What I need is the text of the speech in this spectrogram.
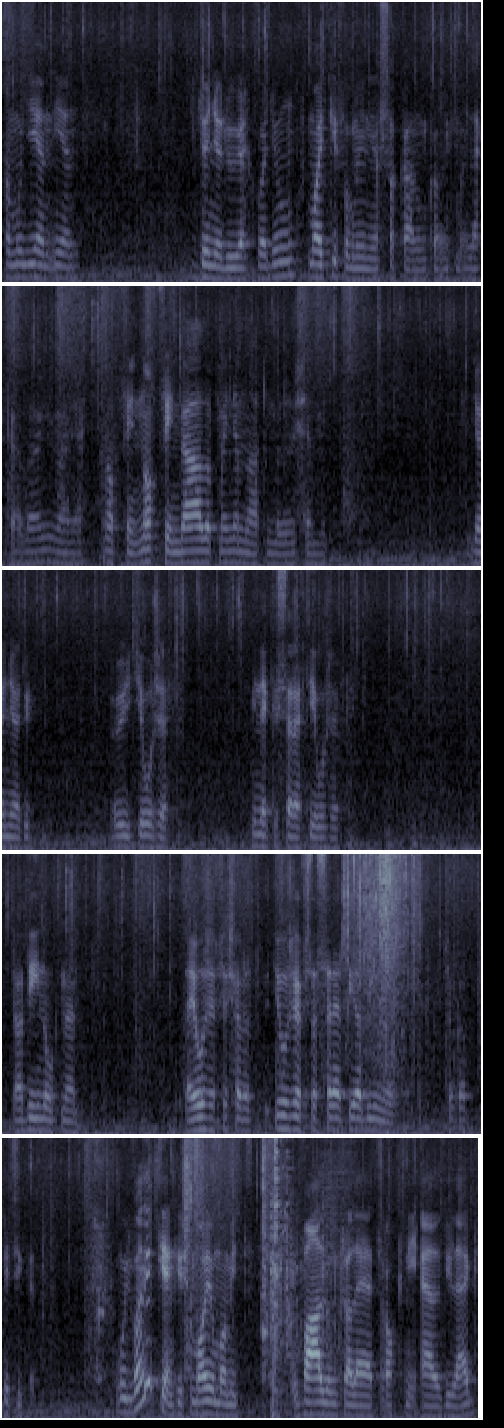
amúgy ilyen, ilyen gyönyörűek vagyunk, majd ki fog nőni a szakálunk, amit majd le kell vágni, várjál. Napfény, napfénybe állok, meg nem látunk belőle semmit. Gyönyörű. Ő itt József. Mindenki szereti József. De a dínók nem. De József se, szeret, József se szereti a dínókat. Csak a piciket. Úgy van itt ilyen kis majom, amit vállunkra lehet rakni elvileg.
